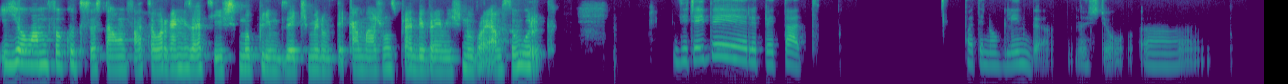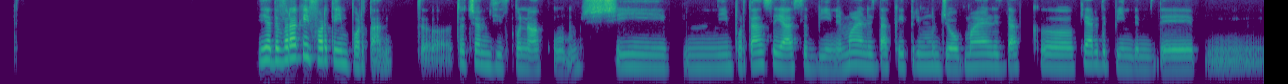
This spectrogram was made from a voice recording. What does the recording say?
eu am făcut să stau în fața organizației și să mă plimb 10 minute, că am ajuns prea devreme și nu vroiam să urc. Ziceai de repetat, poate în oglindă, nu știu. Uh... E adevărat că e foarte important uh, tot ce am zis până acum și mm, e important să iasă bine, mai ales dacă e primul job, mai ales dacă chiar depindem de, mm,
